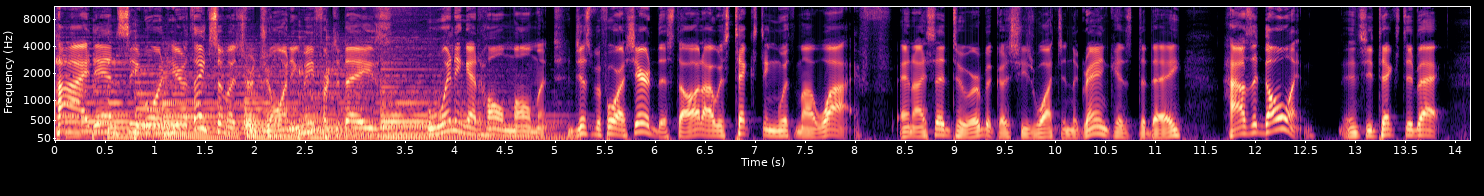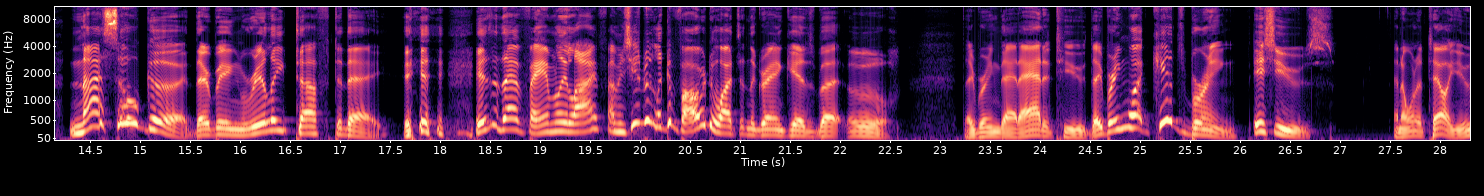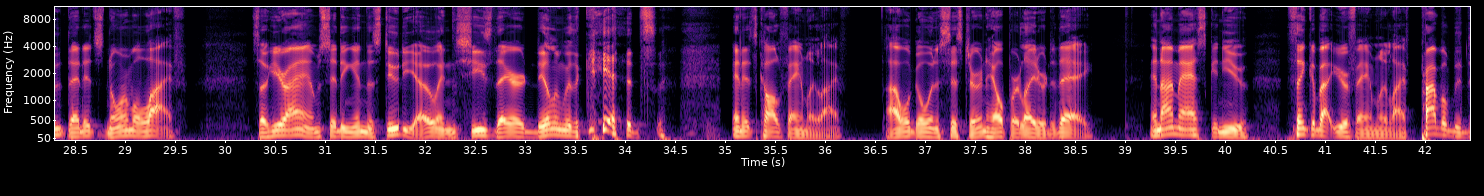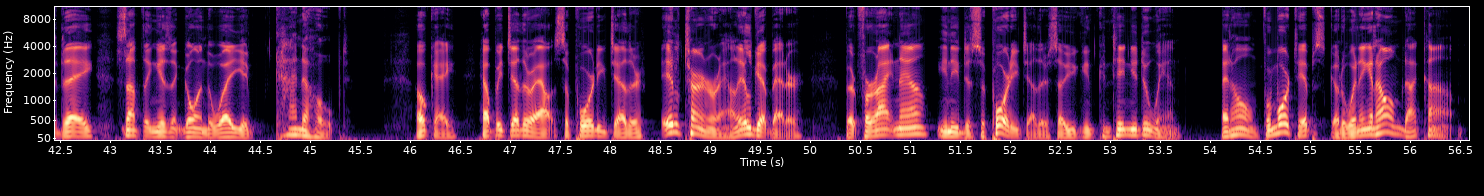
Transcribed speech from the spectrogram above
Hi, Dan Seaborn here. Thanks so much for joining me for today's winning at home moment. Just before I shared this thought, I was texting with my wife, and I said to her, because she's watching the grandkids today, How's it going? And she texted back, Not so good. They're being really tough today. Isn't that family life? I mean, she's been looking forward to watching the grandkids, but ugh, they bring that attitude. They bring what kids bring issues. And I want to tell you that it's normal life. So here I am sitting in the studio, and she's there dealing with the kids. and it's called family life. I will go and assist her and help her later today. And I'm asking you, think about your family life. Probably today, something isn't going the way you kind of hoped. Okay, help each other out, support each other. It'll turn around, it'll get better. But for right now, you need to support each other so you can continue to win at home. For more tips, go to winningathome.com.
